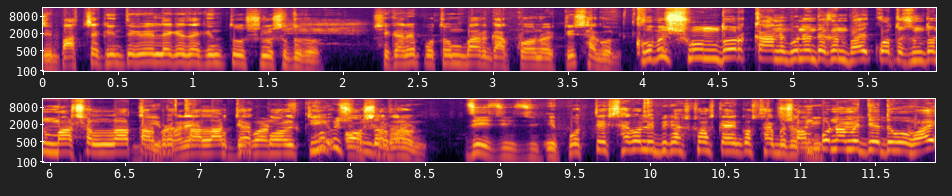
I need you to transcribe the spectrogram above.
যে বাচ্চা কিনতে গেলে লেগে যায় কিন্তু ষোলো সতেরো। সেখানে প্রথমবার গাপ করানো একটি ছাগল। খুবই সুন্দর কানগুনে দেখেন ভাই কত সুন্দর মার্শাল্লাহ তারপরে মানে কালার কোয়ালিটি অসাধারণ। জি জি জি। প্রত্যেক ছাগলের বিকাশ খরচ কেন খরচ থাকবে সম্পূর্ণ আমি দিয়ে দেবো ভাই।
